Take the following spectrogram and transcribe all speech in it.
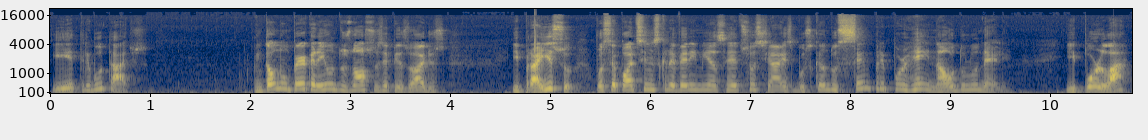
e tributários. Então não perca nenhum dos nossos episódios. E para isso, você pode se inscrever em minhas redes sociais, buscando sempre por Reinaldo Lunelli. E por lá,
